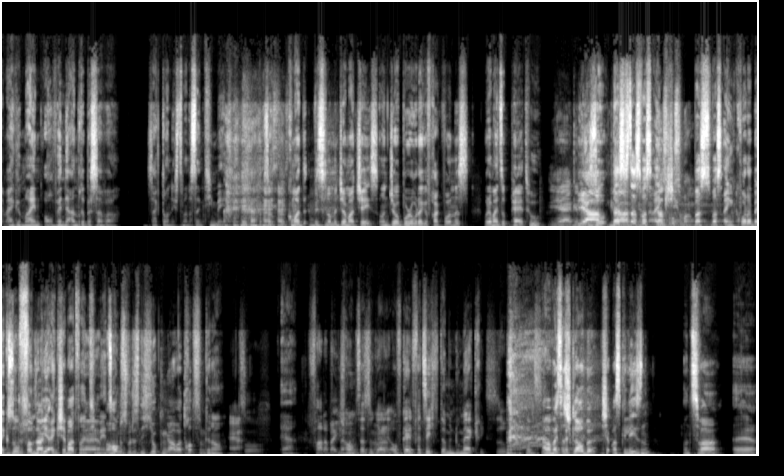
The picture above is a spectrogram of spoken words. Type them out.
im Allgemeinen, auch wenn der andere besser war, sag doch nichts, man, das ist dein Teammate. so, guck mal, willst du noch mit Jamar Chase und Joe Burrow, wo der gefragt worden ist? Wo er meint so, Pat, who? Ja, genau. Ja, so, das ja, ist das, was genau. eigentlich, man. was, was ein Quarterback so du von sagst, dir eigentlich erwartet von deinem ja, Teammate. Mahomes würde es nicht jucken, aber trotzdem Genau, Ja. so ja. Fahr dabei Mahomes hat sogar auf Geld verzichtet, damit du mehr kriegst. So. Aber weißt du, was ich glaube? Ich habe was gelesen. Und zwar, äh,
